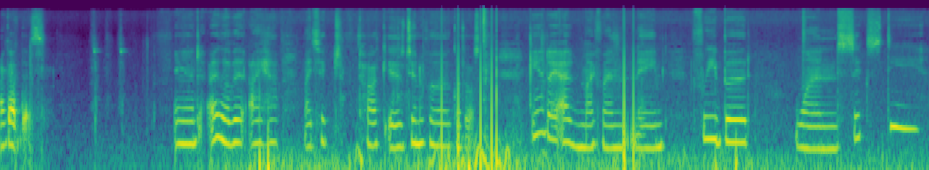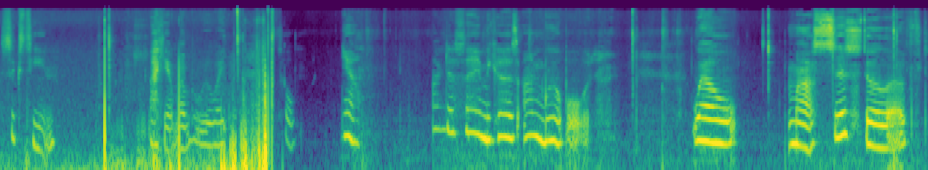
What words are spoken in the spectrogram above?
I got this. And I love it. I have my TikTok is Jennifer Kotowski. And I added my friend named Freebird 160 16. I can't remember real right. So, yeah. I'm just saying because I'm real bored. Well, my sister left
